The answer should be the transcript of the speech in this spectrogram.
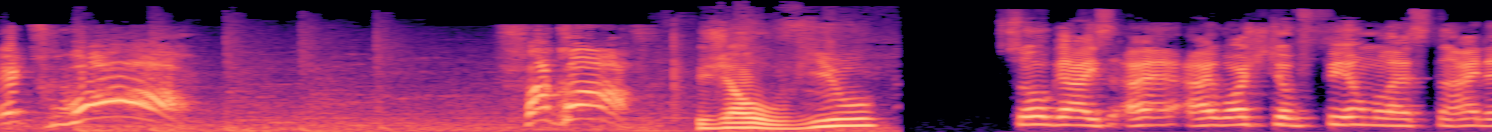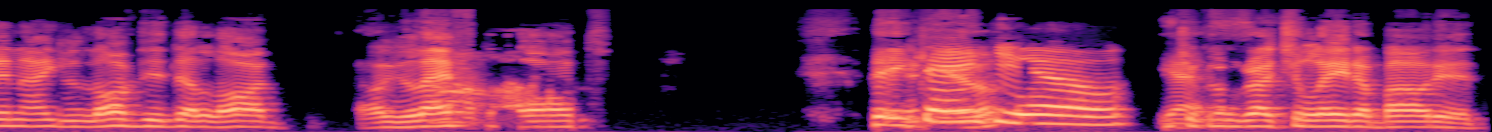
It's war! Fuck off! Já ouviu? So, guys, I, I watched your film last night and I loved it a lot. I laughed a lot. Thank, Thank you. you. To congratulate about it.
